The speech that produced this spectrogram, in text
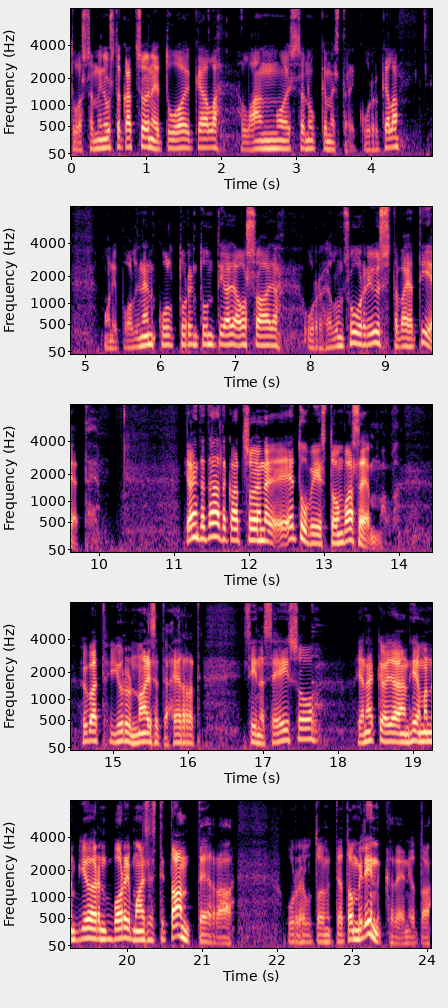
tuossa minusta katsoin etuoikealla langoissa nukkemestari Kurkela, monipuolinen kulttuurin tuntija ja osaaja, urheilun suuri ystävä ja tieteen. Ja entä täältä katsoen etuviistoon vasemmalla? Hyvät Jyryn naiset ja herrat, siinä seisoo ja näköjään hieman Björn Borimaisesti tanteeraa urheilutoimittaja Tommi Lindgren, jota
